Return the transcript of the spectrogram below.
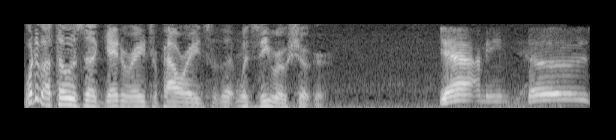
What about those uh, Gatorades or Powerades with, with zero sugar? Yeah, I mean those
